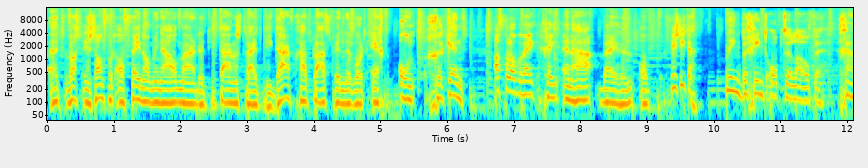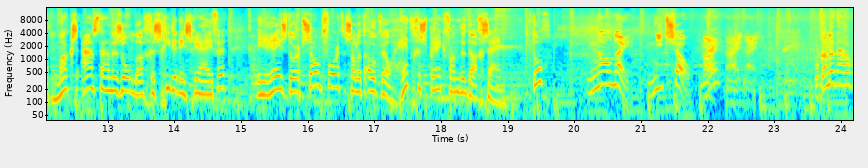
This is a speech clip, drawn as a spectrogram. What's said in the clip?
het was in Zandvoort al fenomenaal... maar de titanenstrijd die daar gaat plaatsvinden wordt echt ongekend. Afgelopen week ging NH bij hun op visite. begint op te lopen. Gaat Max aanstaande zondag geschiedenis schrijven? In racedorp Zandvoort zal het ook wel het gesprek van de dag zijn. Toch? Nou, nee. Niet zo. Nee, nee, nee. Hoe kan dat nou?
